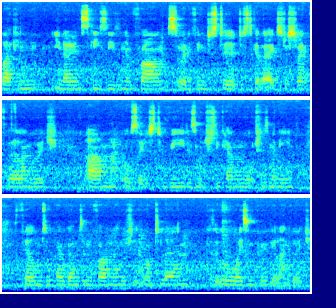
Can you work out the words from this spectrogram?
like in you know in ski season in France or anything, just to just to get that extra strength for their language. Um, also, just to read as much as you can and watch as many films or programs in the foreign language that you want to learn, because it will always improve your language.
